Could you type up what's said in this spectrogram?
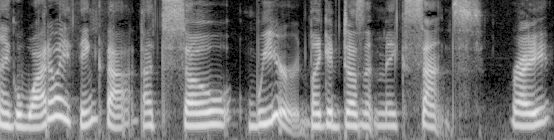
Like, why do I think that? That's so weird. Like, it doesn't make sense, right?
